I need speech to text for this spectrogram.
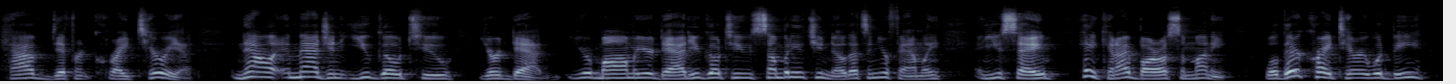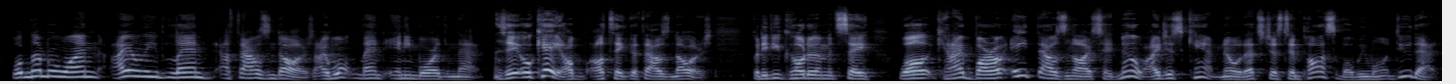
have different criteria. Now, imagine you go to your dad, your mom or your dad, you go to somebody that you know that's in your family, and you say, Hey, can I borrow some money? Well, their criteria would be, well, number one, I only lend $1,000. I won't lend any more than that. I say, okay, I'll, I'll take the $1,000. But if you go to them and say, well, can I borrow $8,000? Say, no, I just can't. No, that's just impossible. We won't do that.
